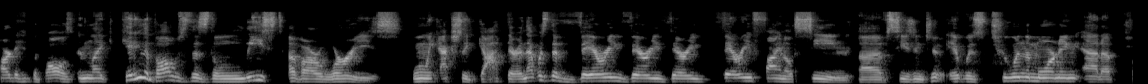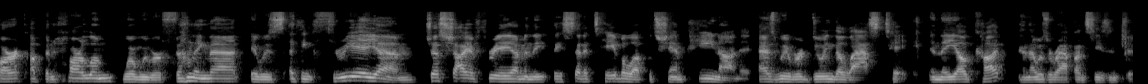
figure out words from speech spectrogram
hard to hit the balls? And like hitting the balls was the least of our worries days when we actually got there. And that was the very, very, very, very final scene of season two. It was two in the morning at a park up in Harlem where we were filming that. It was, I think, 3 a.m., just shy of 3 a.m., and they, they set a table up with champagne on it as we were doing the last take. And they yelled cut, and that was a wrap on season two.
